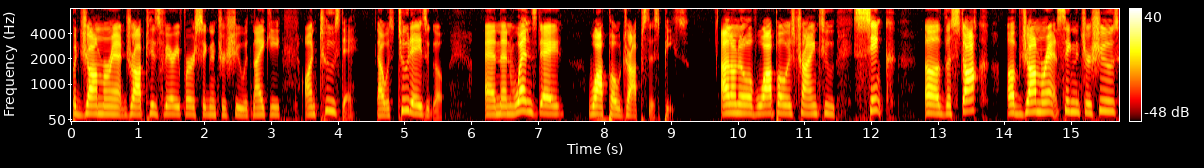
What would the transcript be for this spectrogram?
but Ja Morant dropped his very first signature shoe with Nike on Tuesday. That was two days ago. And then Wednesday, WAPO drops this piece. I don't know if WAPO is trying to sink uh, the stock of Ja Morant's signature shoes,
